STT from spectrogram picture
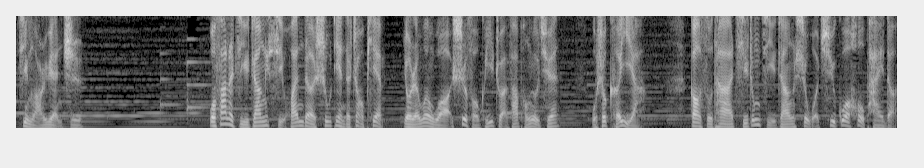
敬而远之。我发了几张喜欢的书店的照片，有人问我是否可以转发朋友圈，我说可以呀。告诉他，其中几张是我去过后拍的，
